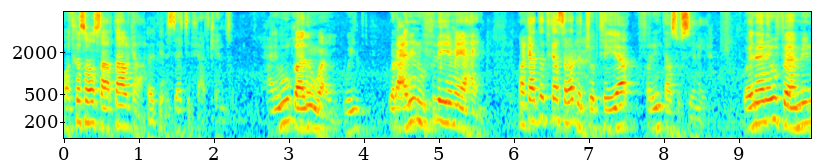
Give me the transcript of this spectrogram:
Ood ka soo saarta halkaa. Masaajidka aad keento. Yani wuu qaadan waayey. Way warcanin uu filayay may ahayn. Marka dadka salaada joogteeya fariintaasuu siinaya. Waa inaanay u fahmin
